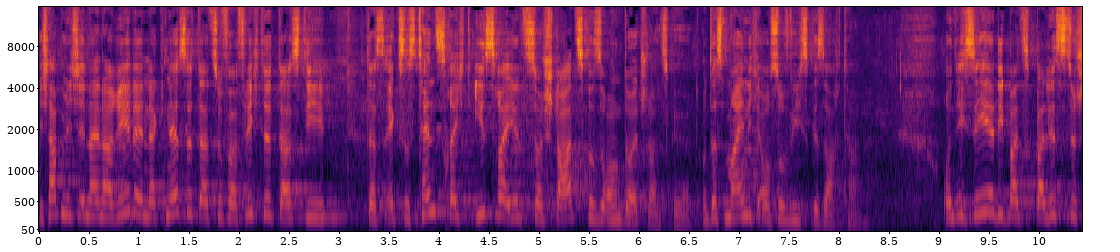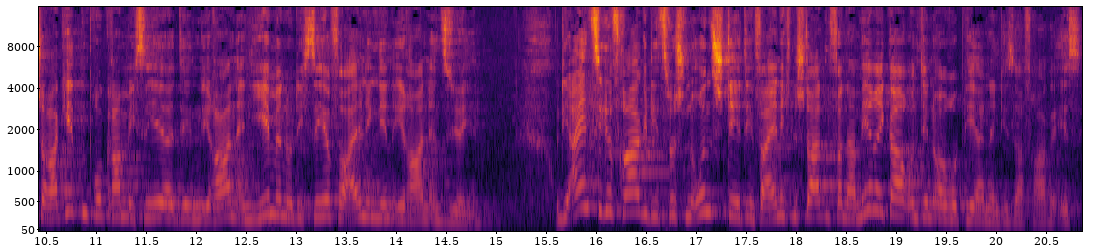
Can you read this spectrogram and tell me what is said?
ich habe mich in einer Rede in der Knesset dazu verpflichtet, dass die, das Existenzrecht Israels zur Staatsräson Deutschlands gehört. Und das meine ich auch so, wie ich es gesagt habe. Und ich sehe die ballistische Raketenprogramm, ich sehe den Iran in Jemen und ich sehe vor allen Dingen den Iran in Syrien. Und die einzige Frage, die zwischen uns steht, den Vereinigten Staaten von Amerika und den Europäern in dieser Frage ist,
